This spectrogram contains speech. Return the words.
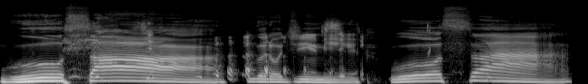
Woosa, little Jimmy. Woosa.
